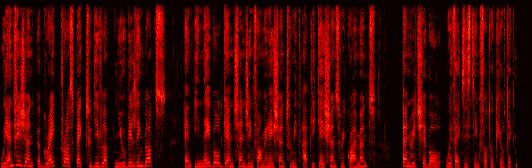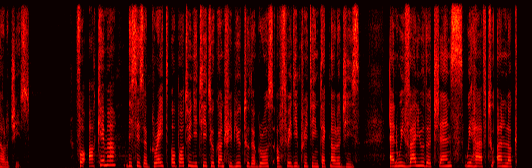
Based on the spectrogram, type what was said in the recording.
We envision a great prospect to develop new building blocks and enable game-changing formulation to meet applications requirements unreachable with existing photocure technologies. For Arkema, this is a great opportunity to contribute to the growth of 3D printing technologies, and we value the chance we have to unlock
